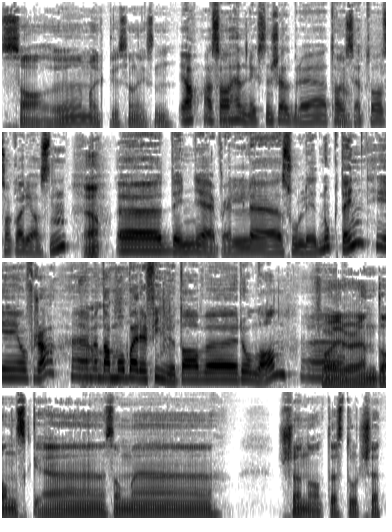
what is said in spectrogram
Sa du Markus Henriksen? Ja, jeg sa Henriksen, Skjelbre, Tagseth og Sakariassen. Ja. Eh, den er vel eh, solid nok, den, i og for seg. Ja. Men de må bare finne ut av rollene. Eh, Får vel en danske som skjønner at det stort sett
